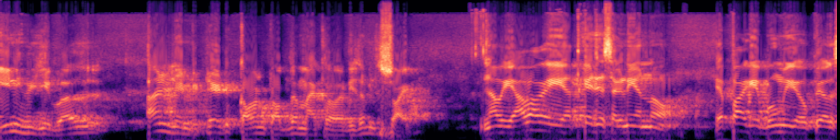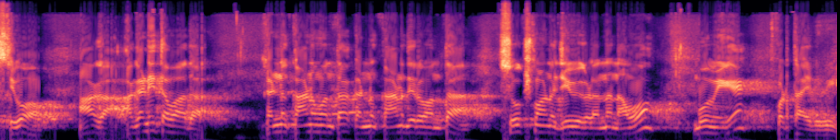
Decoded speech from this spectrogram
invisible, unlimited count of the microorganism the soil. ನಾವು ಯಾವಾಗ ಈ ಹತ್ತು ಕೆ ಜಿ ಸಗಣಿಯನ್ನು ಹೆಪ್ಪಾಗಿ ಭೂಮಿಗೆ ಉಪಯೋಗಿಸ್ತೀವೋ ಆಗ ಅಗಣಿತವಾದ ಕಣ್ಣು ಕಾಣುವಂಥ ಕಣ್ಣು ಕಾಣದಿರುವಂಥ ಸೂಕ್ಷ್ಮಾಣು ಜೀವಿಗಳನ್ನು ನಾವು ಭೂಮಿಗೆ ಕೊಡ್ತಾ ಇದ್ದೀವಿ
